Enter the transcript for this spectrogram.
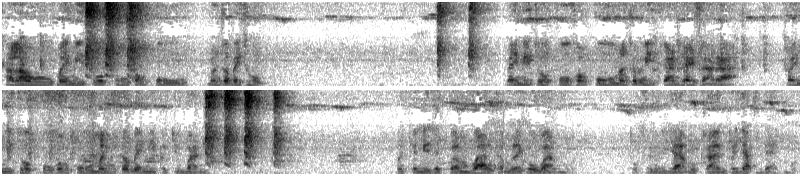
ถ้าเราไม่มีตัวกูของกู มันก็ไม่ทุกข์ไม่มีตัวกูของกู มันก็มีการให้สาระ ไม่มีตัวกูของกู มันก็ไม่มีปัจจุบัน มันจะมีแต่ความว่างทำอะไรก็ว่างหมด ทุกสิ่งทุกอย่างมันการพยับแดดหมด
